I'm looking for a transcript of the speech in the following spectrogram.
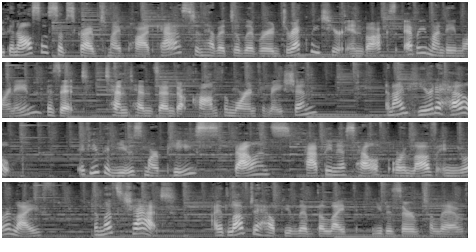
You can also subscribe to my podcast and have it delivered directly to your inbox every Monday morning. Visit 1010zen.com for more information. And I'm here to help. If you could use more peace, balance, happiness, health, or love in your life, then let's chat. I'd love to help you live the life you deserve to live.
